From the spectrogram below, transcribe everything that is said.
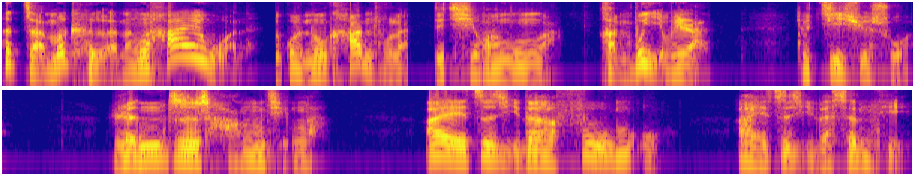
他怎么可能害我呢？管仲看出来，这齐桓公啊很不以为然，就继续说：“人之常情啊，爱自己的父母，爱自己的身体，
